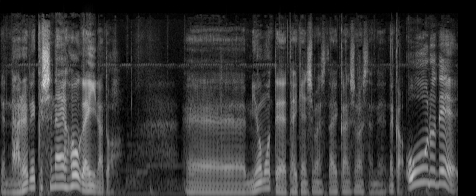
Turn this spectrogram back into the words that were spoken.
やなるべくしない方がいいなと、えー、身をもって体験しました体感しましたね。なんかオールで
